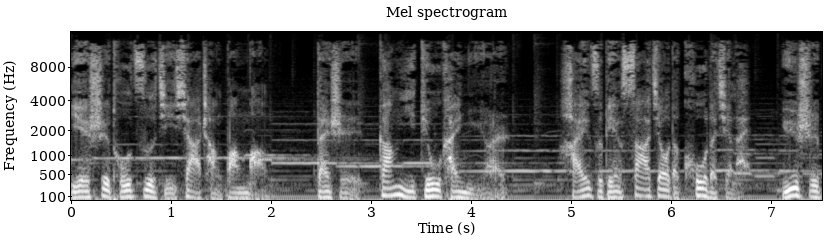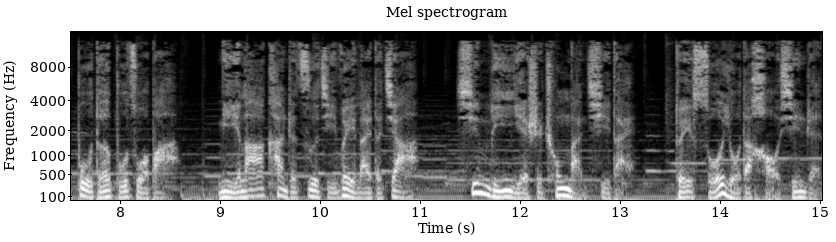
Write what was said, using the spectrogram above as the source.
也试图自己下场帮忙，但是刚一丢开女儿，孩子便撒娇的哭了起来，于是不得不作罢。米拉看着自己未来的家。心里也是充满期待，对所有的好心人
